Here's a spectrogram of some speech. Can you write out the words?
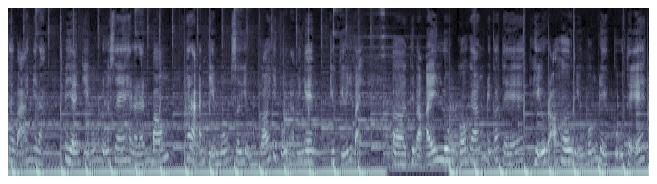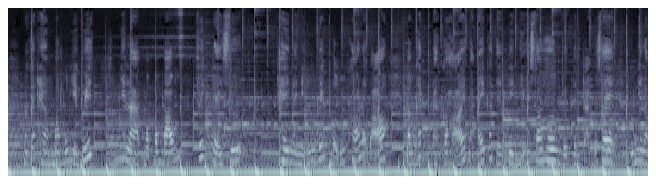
cơ bản như là bây giờ anh chị muốn rửa xe hay là đánh bóng? Hay là anh chị muốn sử dụng gói dịch vụ nào bên em kiểu kiểu như vậy. Ờ, thì bạn ấy luôn cố gắng để có thể hiểu rõ hơn những vấn đề cụ thể mà khách hàng mong muốn giải quyết như là bột bong bóng vết trầy xước tìm hiểu sâu hơn về tình trạng của xe, cũng như là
